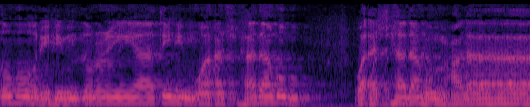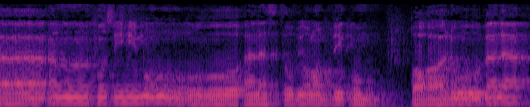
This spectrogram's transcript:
ظهورهم ذرياتهم وأشهدهم وأشهدهم على أنفسهم ألست بربكم؟ قالوا بلى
